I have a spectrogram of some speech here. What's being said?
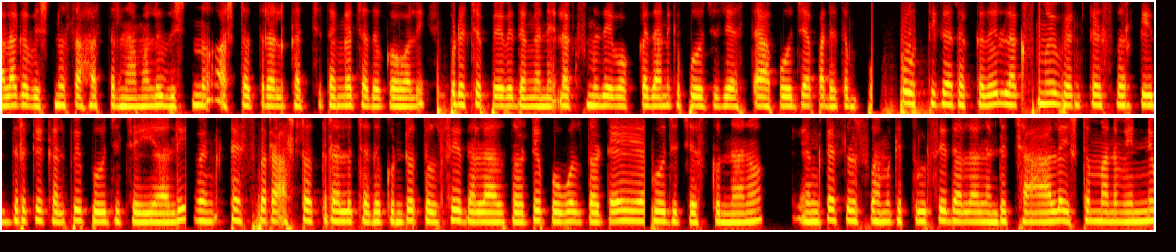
అలాగే విష్ణు సహస్రనామాలు విష్ణు అష్టోత్తరాలు ఖచ్చితంగా చదువుకోవాలి. ఇప్పుడు చెప్పే విధంగానే లక్ష్మీదేవి ఒక్కదానికి పూజ చేస్తే ఆ పూజ ఫలితం పూర్తిగా దక్కదు. లక్ష్మి వెంకటేశ్వర్కి ఇద్దరికి కలిపి పూజ చేయాలి. వెంకటేశ్వర అష్టోత్తరాలు చదువుకుంటూ తులసి దళాలతోటి పువ్వులతోటి పూజ చేసుకున్నాను. వెంకటేశ్వర స్వామికి తులసి దళాలు అంటే చాలా ఇష్టం. మనం ఎన్ని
